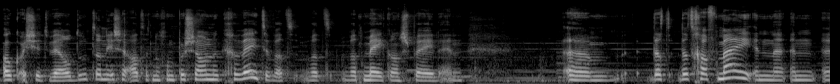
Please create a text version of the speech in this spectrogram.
ook als je het wel doet, dan is er altijd nog een persoonlijk geweten... wat, wat, wat mee kan spelen. En um, dat, dat gaf mij een... een uh,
